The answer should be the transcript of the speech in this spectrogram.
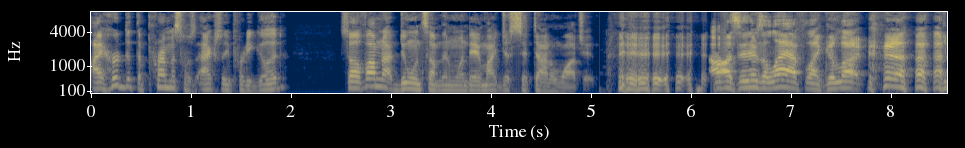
I heard that the premise was actually pretty good. So if I'm not doing something one day, I might just sit down and watch it. Oh, see, there's a laugh. Like, good luck. I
